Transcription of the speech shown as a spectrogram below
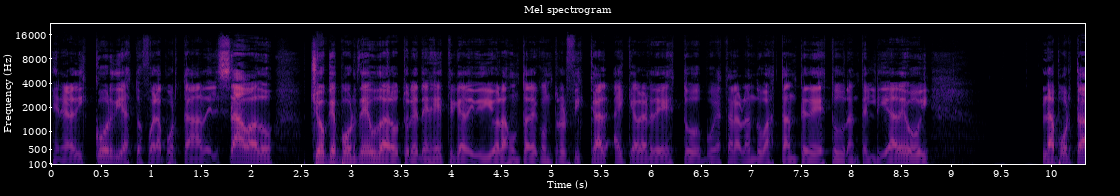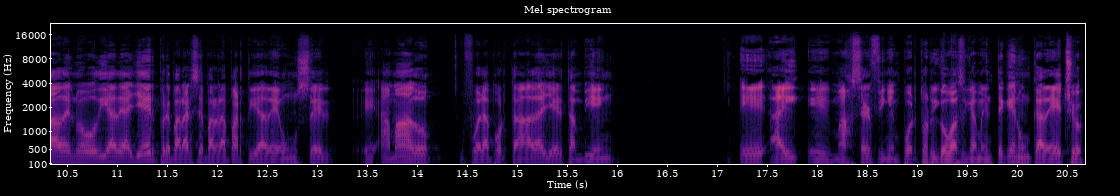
genera discordia, esto fue la portada del sábado, choque por deuda, la autoridad energética dividió la Junta de Control Fiscal, hay que hablar de esto, voy a estar hablando bastante de esto durante el día de hoy. La portada del Nuevo Día de ayer, prepararse para la partida de un ser eh, amado, fue la portada de ayer también eh, hay eh, más surfing en Puerto Rico básicamente que nunca. De hecho,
